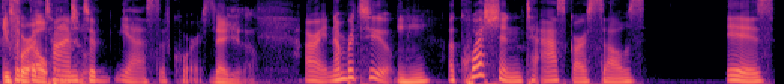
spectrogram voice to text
if took the time to, to, yes, of course. There you go. All right, number 2. hmm A question to ask ourselves is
